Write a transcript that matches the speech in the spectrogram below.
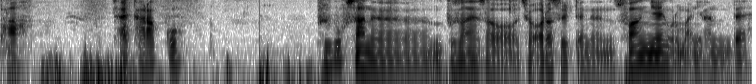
다 잘 달았고 불국사는 부산에서 저 어렸을 때는 수학여행으로 많이 갔는데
